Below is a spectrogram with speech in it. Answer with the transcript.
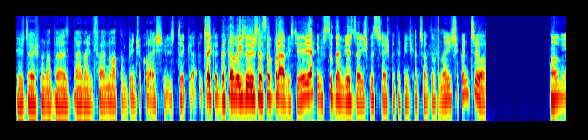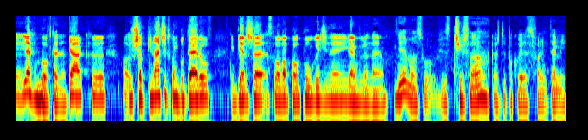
wjeżdżaliśmy na BSB, na Inferno, a tam pięciu kolesi czeka, czeka gotowych, żeby już nas oprawić, nie? Jakimś cudem wjeżdżaliśmy, strzelaliśmy te pięć headshotów, no i się kończyło. No, jak było wtedy? Jak y, się odpinacie od komputerów i pierwsze słowa po pół godziny, jak wyglądają? Nie ma słów, jest cisza, każdy pokuje w swoim temie.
